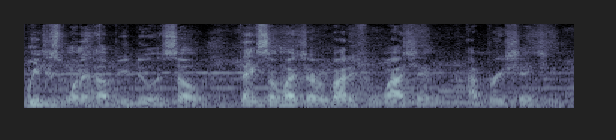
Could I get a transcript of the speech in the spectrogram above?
we just want to help you do it. So thanks so much, everybody, for watching. I appreciate you.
